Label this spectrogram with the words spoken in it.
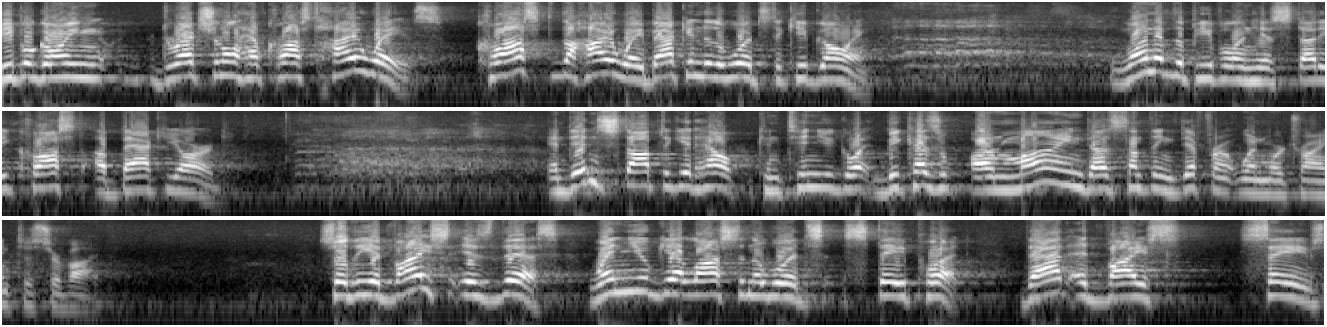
People going directional have crossed highways, crossed the highway back into the woods to keep going. One of the people in his study crossed a backyard and didn't stop to get help, continued going, because our mind does something different when we're trying to survive. So the advice is this when you get lost in the woods, stay put. That advice saves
